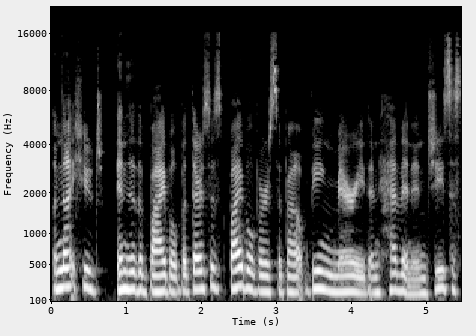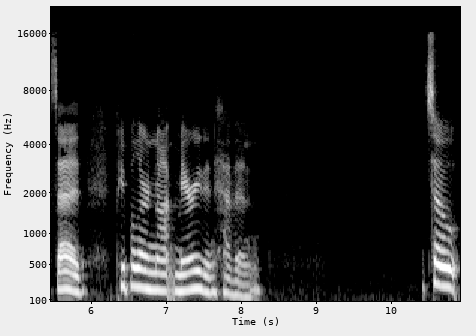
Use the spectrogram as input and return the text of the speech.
I'm not huge into the Bible, but there's this Bible verse about being married in heaven. And Jesus said, People are not married in heaven so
